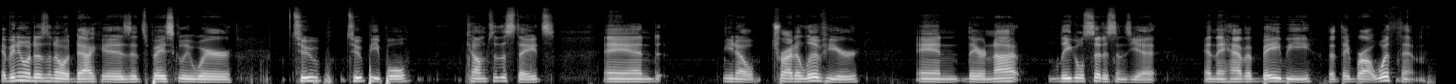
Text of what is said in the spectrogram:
if anyone doesn't know what DACA is, it's basically where two two people come to the states and you know try to live here, and they're not legal citizens yet, and they have a baby that they brought with them.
